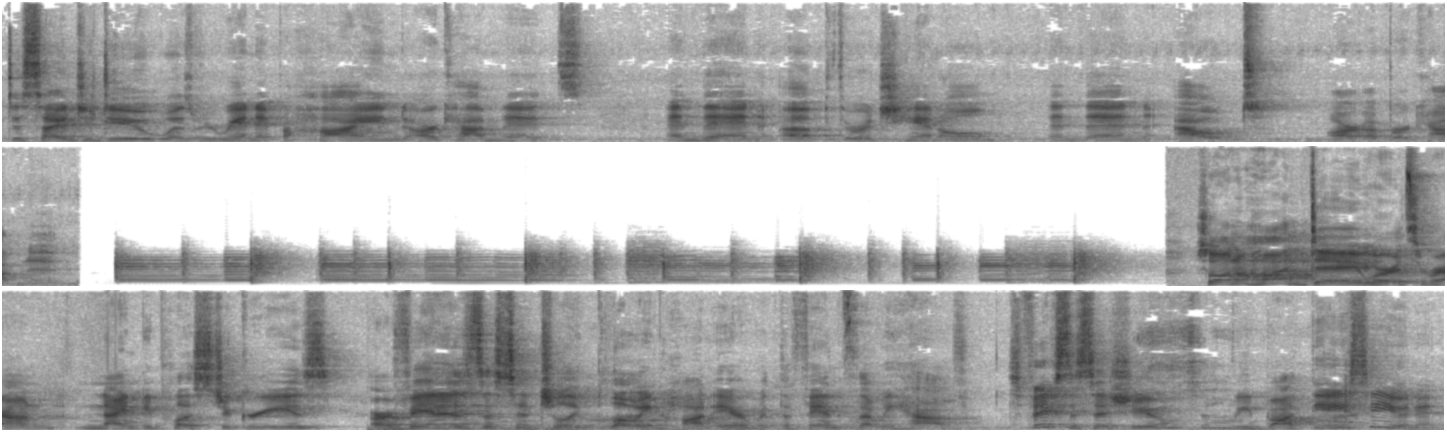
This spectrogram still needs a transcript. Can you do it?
decided to do was we ran it behind our cabinets and then up through a channel and then out our upper cabinet. So on a hot day where it's around 90 plus degrees, our van is essentially blowing hot air with the fans that we have. To fix this issue, we bought the AC unit.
